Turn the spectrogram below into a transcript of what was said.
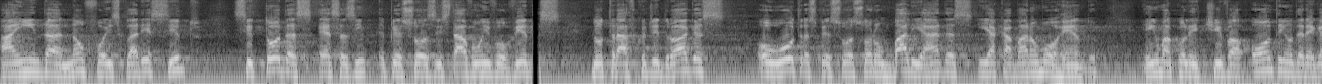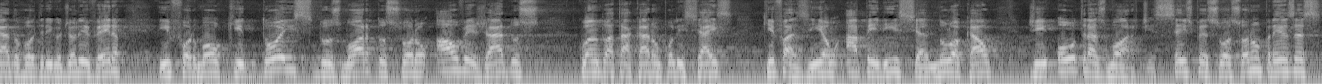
ainda não foi esclarecido se todas essas pessoas estavam envolvidas no tráfico de drogas ou outras pessoas foram baleadas e acabaram morrendo. Em uma coletiva ontem, o delegado Rodrigo de Oliveira informou que dois dos mortos foram alvejados quando atacaram policiais que faziam a perícia no local de outras mortes. Seis pessoas foram presas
